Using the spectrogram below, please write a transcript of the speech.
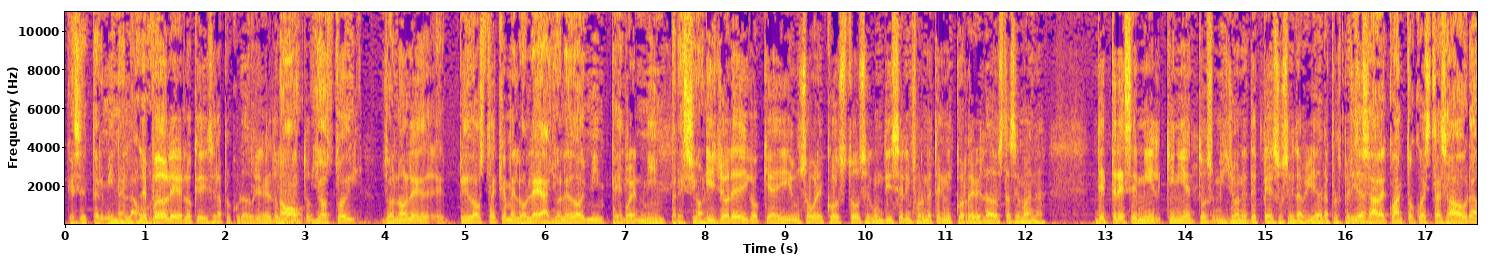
que se termine la obra. ¿Le puedo leer lo que dice la Procuraduría en el documento? No, yo estoy, yo no le eh, pido a usted que me lo lea, yo le doy mi, mi impresión. Y yo le digo que hay un sobrecosto, según dice el informe técnico revelado esta semana, de 13.500 millones de pesos en la vida de la prosperidad. ¿Usted sabe cuánto cuesta esa obra?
